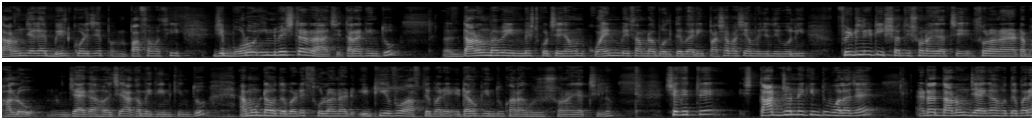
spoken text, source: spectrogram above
দারুণ জায়গায় বিল্ড করেছে, পাশাপাশি যে বড় ইনভেস্টাররা আছে, তারা কিন্তু দারুণভাবে ইনভেস্ট করছে, যেমন কয়েন বেস আমরা বলতে পারি। পাশাপাশি আমরা যদি বলি ফিডিলিটির সাথে শোনা যাচ্ছে সোলানার একটা ভালো জায়গা হয়েছে আগামী দিন কিন্তু। এমনটা হতে পারে সোলানার ইটিএফও আসতে পারে, এটাও কিন্তু কানাঘুষো শোনা যাচ্ছিল। সেক্ষেত্রে তার জন্যে কিন্তু বলা যায়, একটা দারুণ জায়গা হতে পারে।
